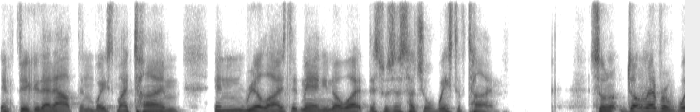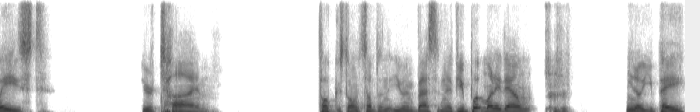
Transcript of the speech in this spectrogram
and figure that out than waste my time and realize that, man, you know what? This was just such a waste of time. So don't ever waste your time focused on something that you invest in. If you put money down, you know, you pay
